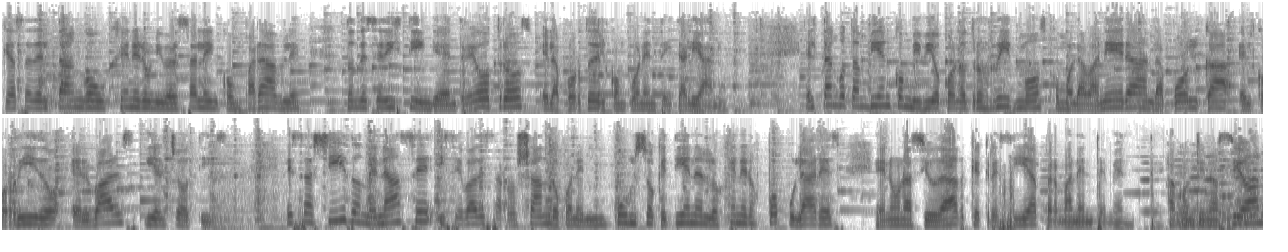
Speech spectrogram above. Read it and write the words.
que hace del tango un género universal e incomparable, donde se distingue, entre otros, el aporte del componente italiano. El tango también convivió con otros ritmos como la habanera, la polca, el corrido, el vals y el chotis. Es allí donde nace y se va desarrollando con el impulso que tienen los géneros populares en una ciudad que crecía permanentemente. A continuación,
